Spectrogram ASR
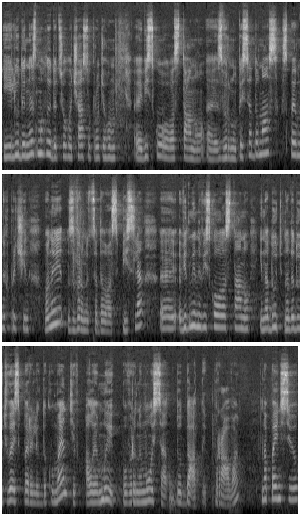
і люди не змогли до цього часу протягом е, військового стану е, звернутися до нас з певних причин, вони звернуться до нас після е, відміни військового стану і надуть, нададуть весь перелік документів, але ми повернемося до дати права на пенсію.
